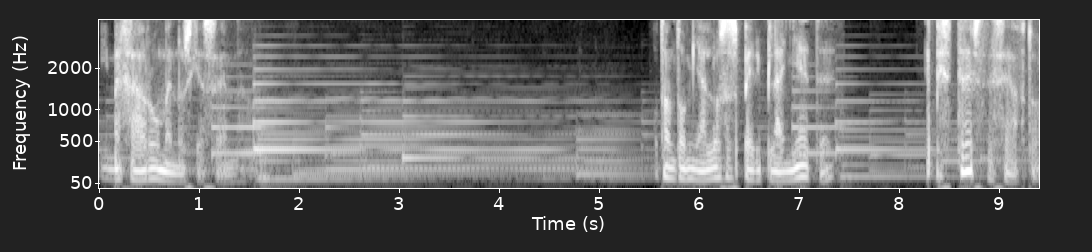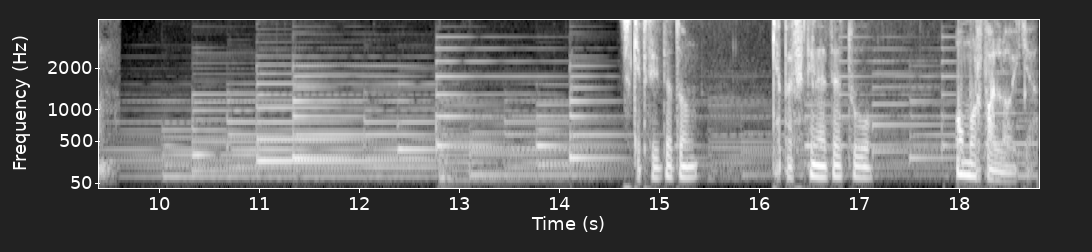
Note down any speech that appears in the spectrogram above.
Είμαι χαρούμενος για σένα. Όταν το μυαλό σας περιπλανιέται, επιστρέψτε σε Αυτόν. Σκεφτείτε Τον και απευθύνετε Του όμορφα λόγια.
